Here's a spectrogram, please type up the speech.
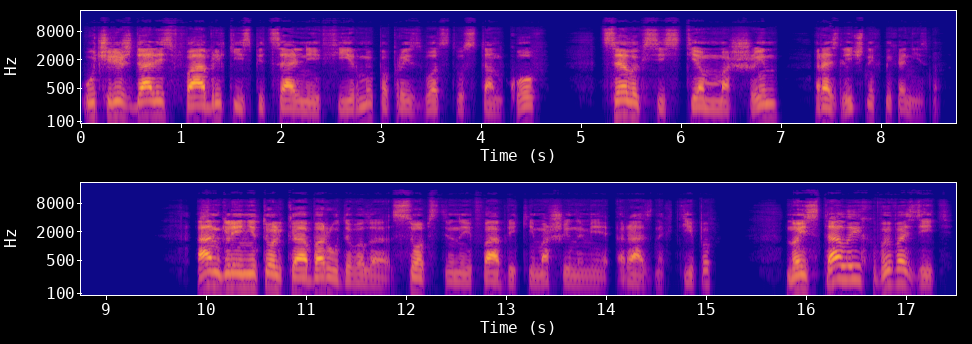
Учреждались фабрики и специальные фирмы по производству станков, целых систем машин, различных механизмов. Англия не только оборудовала собственные фабрики машинами разных типов, но и стала их вывозить.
